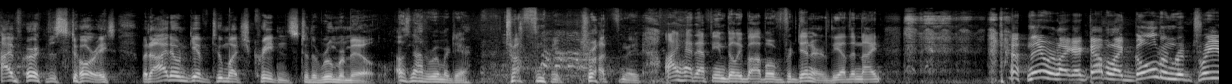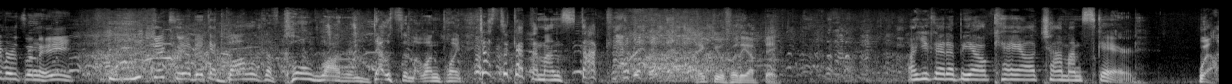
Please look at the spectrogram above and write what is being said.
I've heard the stories, but I don't give too much credence to the rumor mill. Oh, it's not a rumor, dear. Trust me. Trust me. I had Effie and Billy Bob over for dinner the other night. they were like a couple of golden retrievers and he. Dixie had to get bottles of cold water and douse them at one point just to get them unstuck. Thank you for the update. Are you gonna be okay, old chum? I'm scared. Well,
